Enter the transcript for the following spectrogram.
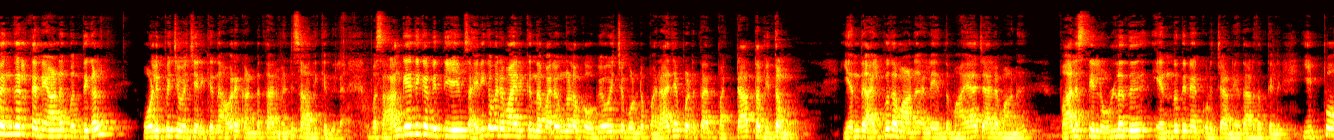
ബംഗാളിൽ തന്നെയാണ് ബന്ദികൾ ഒളിപ്പിച്ചു വെച്ചിരിക്കുന്ന അവരെ കണ്ടെത്താൻ വേണ്ടി സാധിക്കുന്നില്ല. അപ്പൊ സാങ്കേതിക വിദ്യയും സൈനികപരമായിരിക്കുന്ന ബലങ്ങളൊക്കെ ഉപയോഗിച്ചുകൊണ്ട് പരാജയപ്പെടുത്താൻ പറ്റാത്ത വിധം എന്ത് അത്ഭുതമാണ് അല്ലെ എന്ത് മായാജാലമാണ് പാലസ്തീനിൽ ഉള്ളത് എന്നതിനെ കുറിച്ചാണ് യഥാർത്ഥത്തിൽ ഇപ്പോൾ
